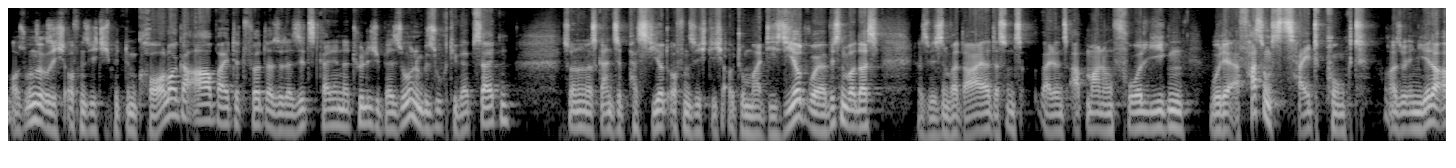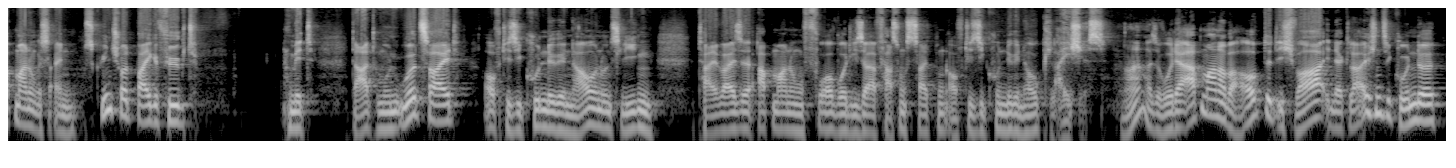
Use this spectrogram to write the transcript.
aus unserer Sicht offensichtlich mit einem Crawler gearbeitet wird. Also da sitzt keine natürliche Person und besucht die Webseiten, sondern das Ganze passiert offensichtlich automatisiert. Woher wissen wir das? Das wissen wir daher, dass uns, weil uns Abmahnungen vorliegen, wo der Erfassungszeitpunkt, also in jeder Abmahnung ist ein Screenshot beigefügt mit Datum und Uhrzeit auf die Sekunde genau und uns liegen teilweise Abmahnungen vor, wo dieser Erfassungszeitpunkt auf die Sekunde genau gleich ist. also wo der Abmahner behauptet, ich war in der gleichen Sekunde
